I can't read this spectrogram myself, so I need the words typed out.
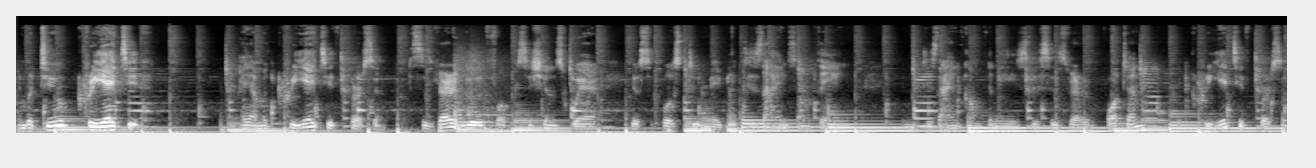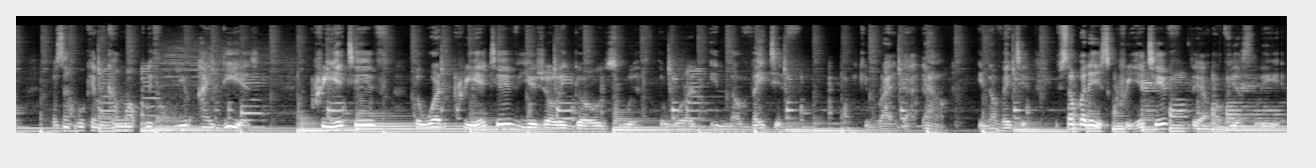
Number two, creative. I am a creative person. This is very good for positions where you're supposed to maybe design something, design companies. This is very important. Creative person, person who can come up with new ideas. Creative, the word creative usually goes with the word innovative. You can write that down. Innovative. If somebody is creative, they are obviously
